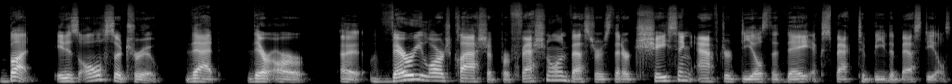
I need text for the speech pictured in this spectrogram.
But it is also true that there are a very large class of professional investors that are chasing after deals that they expect to be the best deals.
